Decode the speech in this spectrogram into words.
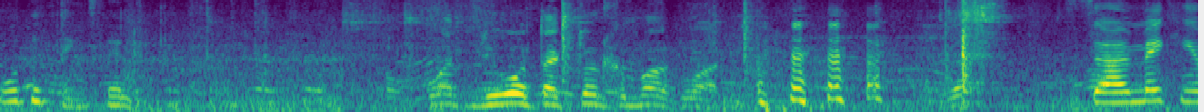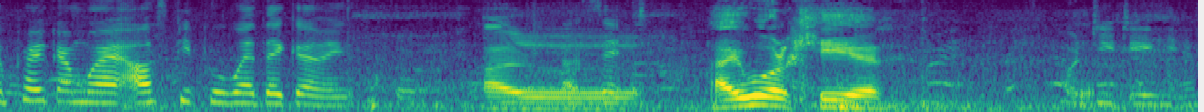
or the things they're looking for. What do you want to talk about? What? So I'm making a program where I ask people where they're going. I, That's it. I work here. What do you do here?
